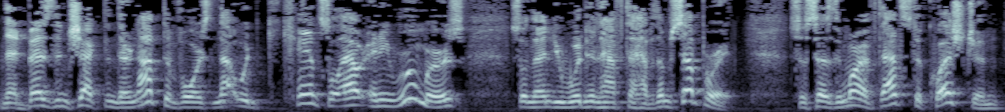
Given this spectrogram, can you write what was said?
that Bezdin checked and they're not divorced, and that would cancel out any rumors, so then you wouldn't have to have them separate. So says the Gemara, if that's the question,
